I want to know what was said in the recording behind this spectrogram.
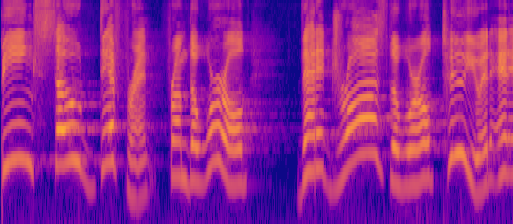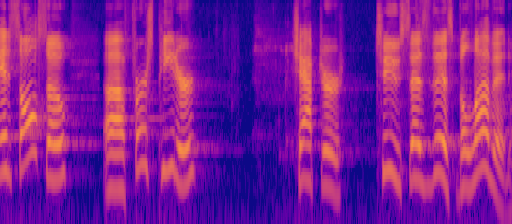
Being so different from the world that it draws the world to you. And, and it's also, uh, 1 Peter chapter 2 says this Beloved,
